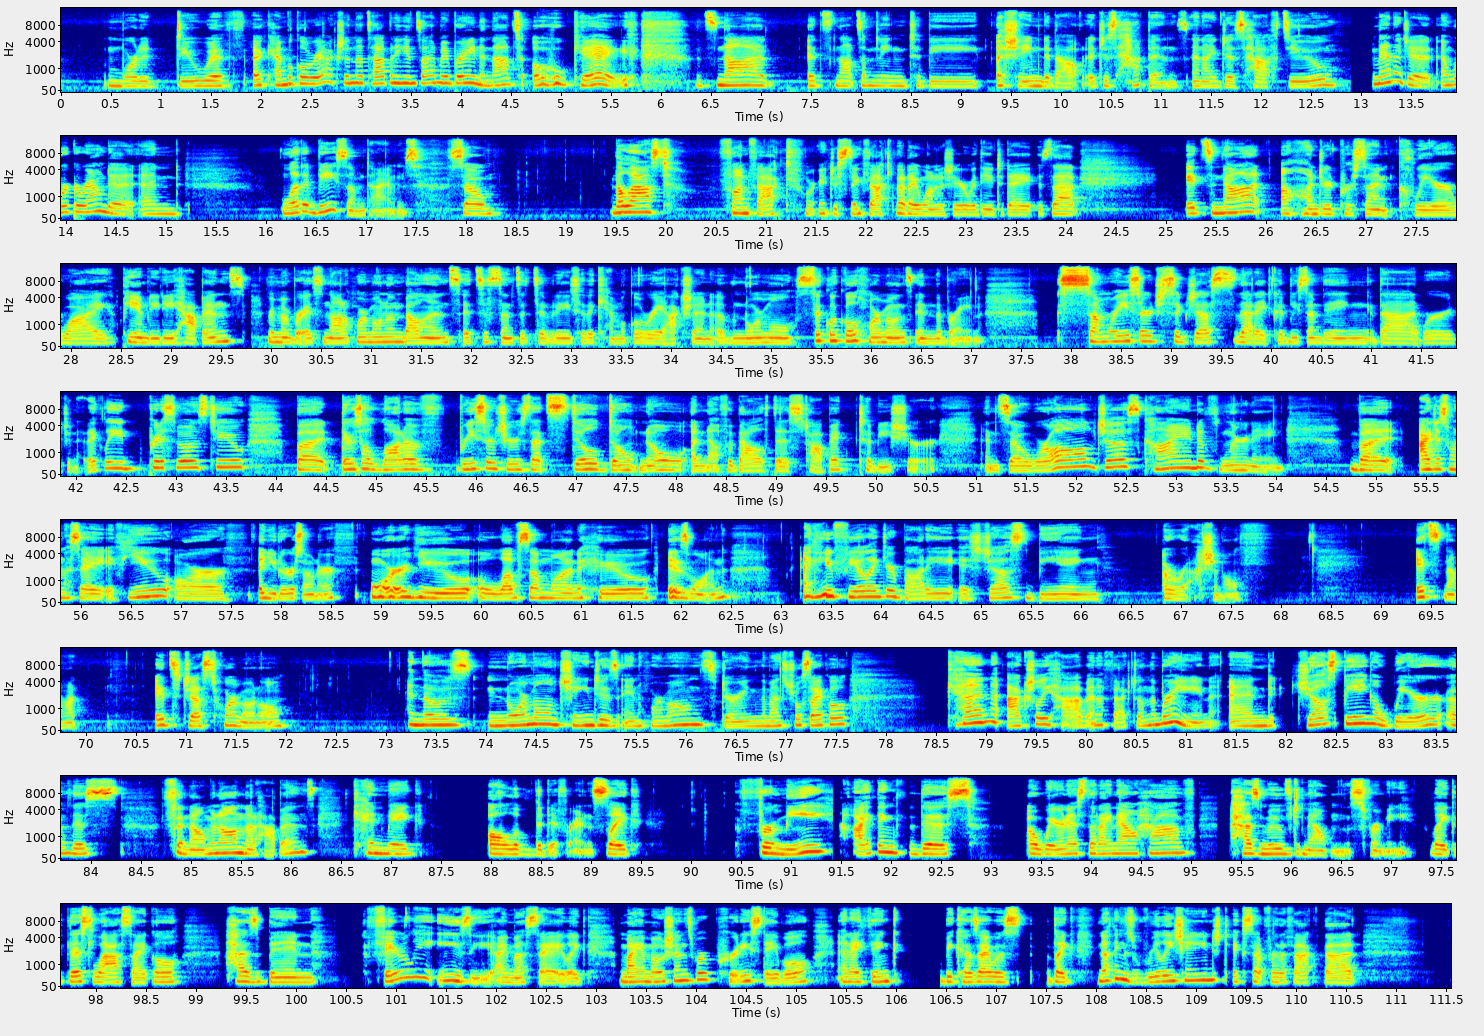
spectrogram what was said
more to do with a chemical reaction that's happening inside my brain, and that's okay. It's not it's not something to be ashamed about. It just happens, and I just have to manage it and work around it and let it be sometimes. So, the last fun fact or interesting fact that I want to share with you today is that it's not 100% clear why PMDD happens. Remember, it's not a hormone imbalance, it's a sensitivity to the chemical reaction of normal cyclical hormones in the brain. Some research suggests that it could be something that we're genetically predisposed to, but there's a lot of researchers that still don't know enough about this topic to be sure. And so we're all just kind of learning. But I just want to say if you are a uterus owner or you love someone who is one and you feel like your body is just being irrational. It's not, it's just hormonal. And those normal changes in hormones during the menstrual cycle can actually have an effect on the brain. And just being aware of this phenomenon that happens can make all of the difference. Like, for me, I think this awareness that I now have has moved mountains for me. Like this last cycle has been fairly easy, I must say. Like my emotions were pretty stable, and I think because I was like, nothing's really changed except for the fact that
